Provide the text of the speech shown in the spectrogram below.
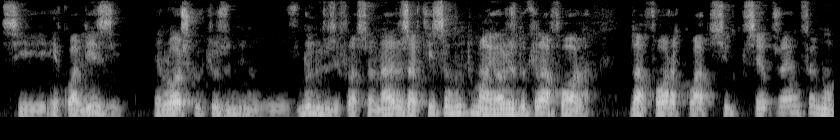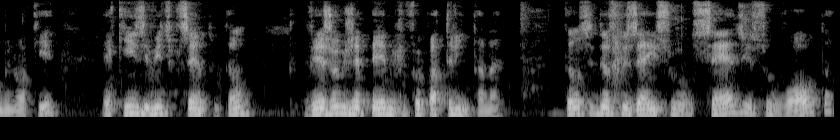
se equalize é lógico que os, os números inflacionários aqui são muito maiores do que lá fora. Lá fora, 4, 5% já é um fenômeno. Aqui é 15, 20%. Então, veja o IGPM que foi para 30, né? Então, se Deus quiser, isso cede, isso volta,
